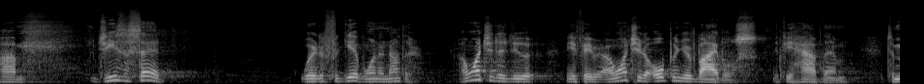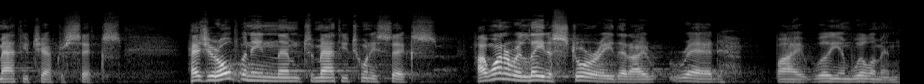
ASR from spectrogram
Um, Jesus said, we're to forgive one another. I want you to do me a favor. I want you to open your Bibles, if you have them, to Matthew chapter 6. As you're opening them to Matthew 26, I want to relate a story that I read by William Willimon.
